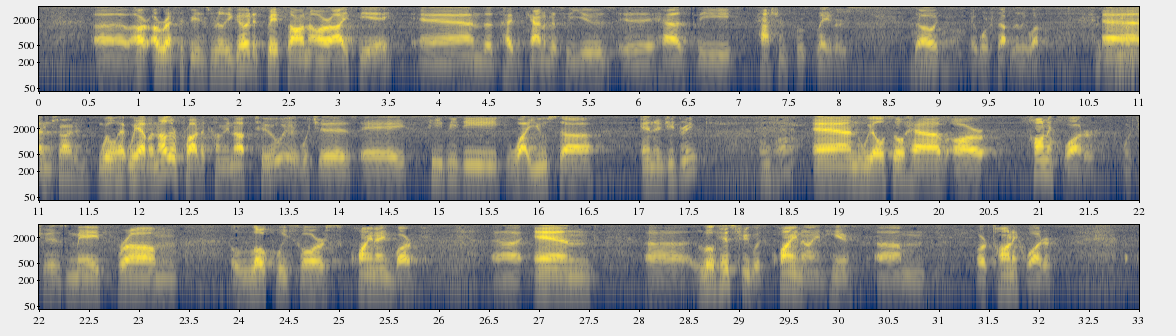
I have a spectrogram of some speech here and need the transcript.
uh, our, our recipe is really good. It's based on our IPA and the type of cannabis we use it has the passion fruit flavors. So it's, it works out really well. That and exciting. We'll ha we have another product coming up too, eh, which is a CBD Guayusa energy drink. Oh, wow. And we also have our tonic water, which is made from locally sourced quinine bark. Uh, and uh, a little history with quinine here, um, or tonic water.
